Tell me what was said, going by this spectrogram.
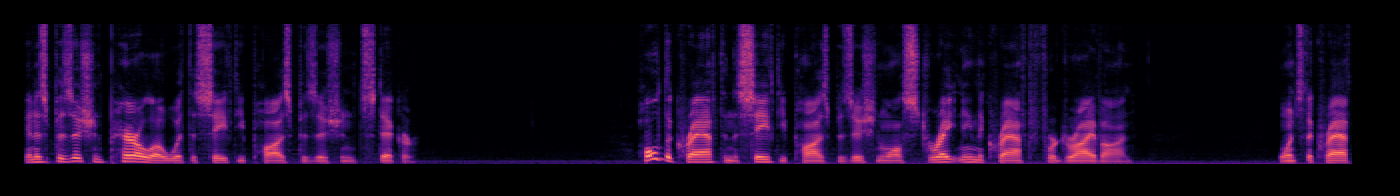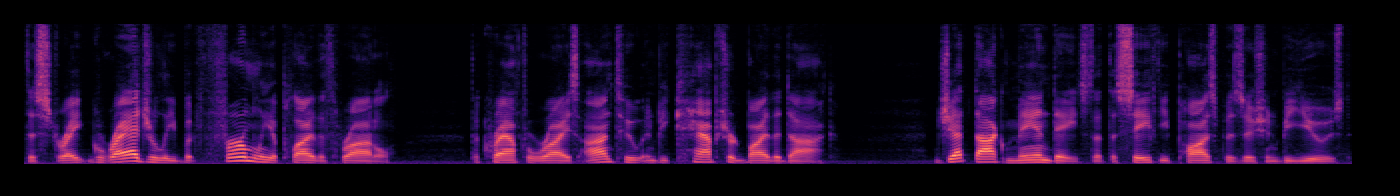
and is positioned parallel with the safety pause position sticker. Hold the craft in the safety pause position while straightening the craft for drive on. Once the craft is straight, gradually but firmly apply the throttle. The craft will rise onto and be captured by the dock. JetDock mandates that the safety pause position be used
